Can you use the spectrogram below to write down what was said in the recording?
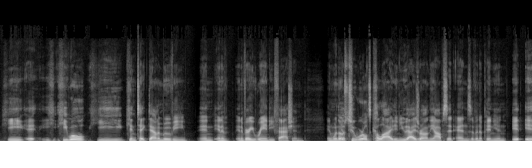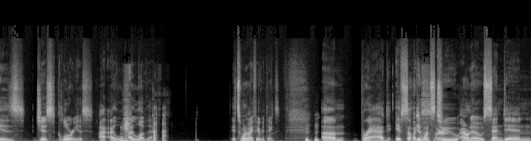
he it, he he will he can take down a movie in in a in a very Randy fashion. And when those two worlds collide, and you guys are on the opposite ends of an opinion, it is just glorious. I I, I love that. it's one of my favorite things. Um, Brad, if somebody Yes, wants sir. to, I don't know, send in,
